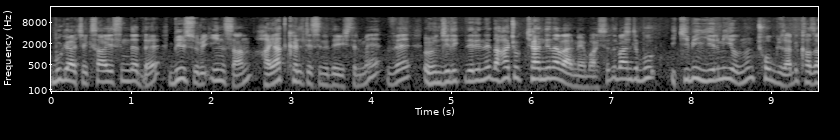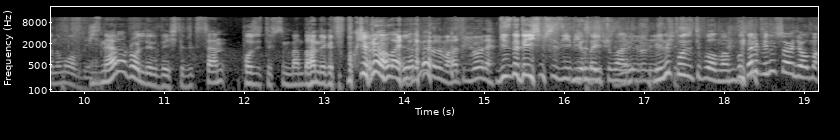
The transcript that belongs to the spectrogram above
bu gerçek sayesinde de bir sürü insan hayat kalitesini değiştirmeye ve önceliklerini daha çok kendine vermeye başladı. Bence bu 2020 yılının çok güzel bir kazanımı oldu. Yani. Biz ne ara rolleri değiştirdik? Sen pozitifsin ben daha negatif bakıyorum olaylara. Bilmiyorum artık böyle. Biz de değişmişiz 7 yılda itibariyle. Benim pozitif olmam. Bunları benim söyle olmam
